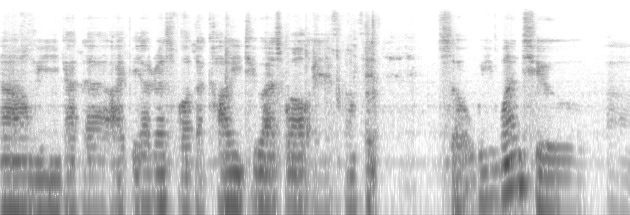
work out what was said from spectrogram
now we got the IP address for the Kali 2 as well if config so we want to uh,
